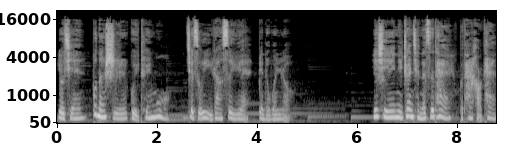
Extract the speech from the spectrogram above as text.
有钱不能使鬼推磨，却足以让岁月变得温柔。也许你赚钱的姿态不太好看，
